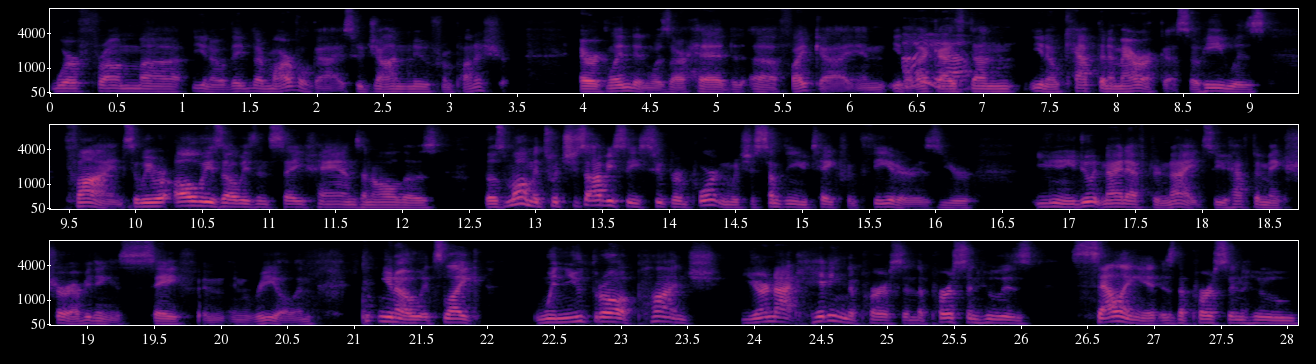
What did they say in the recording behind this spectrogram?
were from uh, you know they, they're Marvel guys who John knew from Punisher. Eric Linden was our head uh, fight guy, and you know oh, that yeah. guy's done you know Captain America, so he was fine. So we were always always in safe hands and all those those moments, which is obviously super important, which is something you take from theater. Is you're you, you do it night after night, so you have to make sure everything is safe and, and real. And you know it's like when you throw a punch, you're not hitting the person. The person who is selling it is the person who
